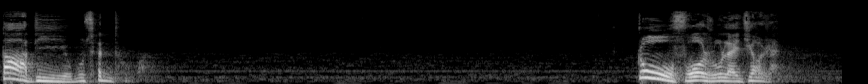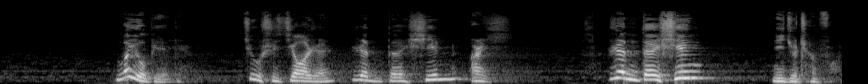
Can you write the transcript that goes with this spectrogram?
大地无寸土。”诸佛如来教人，没有别的，就是教人认得心而已。认得心，你就成佛了。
